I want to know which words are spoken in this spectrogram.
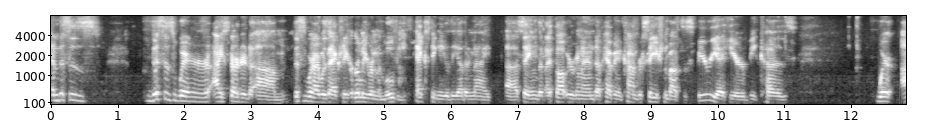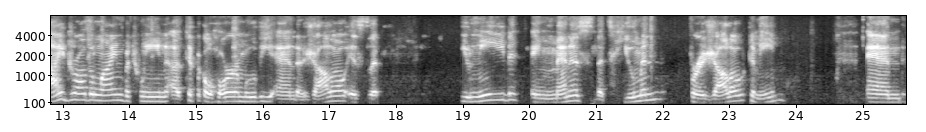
and this is this is where I started. Um, this is where I was actually earlier in the movie texting you the other night, uh, saying that I thought we were going to end up having a conversation about Suspiria here because where I draw the line between a typical horror movie and a giallo is that you need a menace that's human for a giallo to me. And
